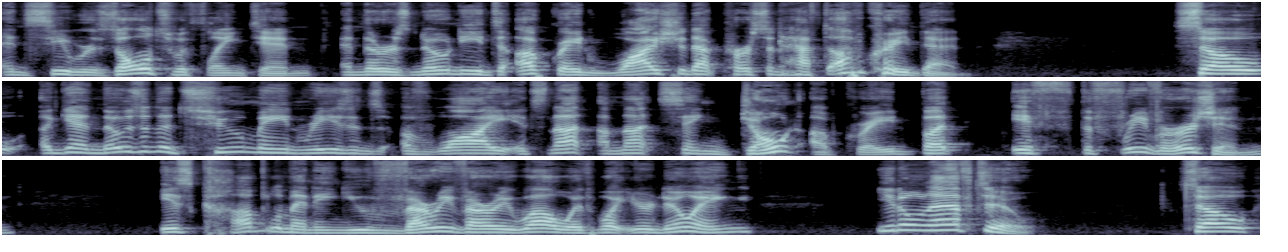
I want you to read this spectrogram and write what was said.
and see results with LinkedIn, and there is no need to upgrade, why should that person have to upgrade then? So again, those are the two main reasons of why it's not. I'm not saying don't upgrade, but if the free version is complementing you very, very well with what you're doing, you don't have to. So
